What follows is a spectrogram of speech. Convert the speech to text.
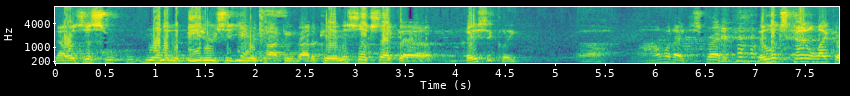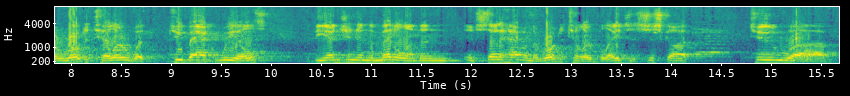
Now, is this one of the beaters that you were talking about? Okay, and this looks like a, basically, uh, how would I describe it? It looks kind of like a rototiller with two back wheels, the engine in the middle, and then instead of having the rototiller blades, it's just got two uh,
